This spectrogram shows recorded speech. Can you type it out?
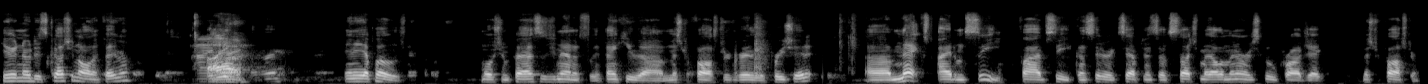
Hearing no discussion, all in favor? Aye. Any opposed? Motion passes unanimously. Thank you, uh, Mr. Foster. Greatly appreciate it. Um, next, item C, five C, consider acceptance of Suchma Elementary School project. Mr. Foster.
